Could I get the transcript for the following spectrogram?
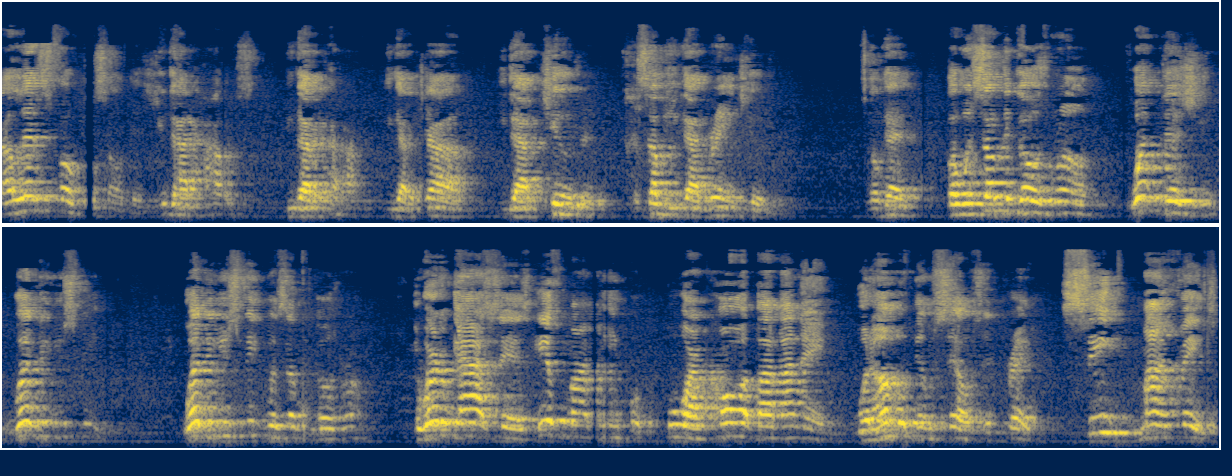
Now let's focus on this. You got a house, you got a car, you got a job, you got children, and some of you got grandchildren. Okay? But when something goes wrong, what does you what do you speak? What do you speak when something goes wrong? The word of God says, if my people who are called by my name would humble themselves and pray, seek my face,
